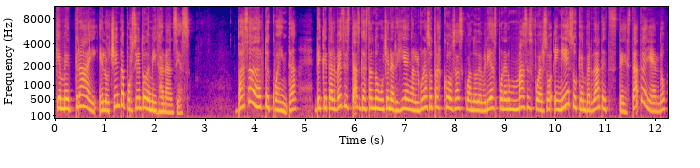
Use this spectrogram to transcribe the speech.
que me trae el 80% de mis ganancias? Vas a darte cuenta de que tal vez estás gastando mucha energía en algunas otras cosas cuando deberías poner más esfuerzo en eso que en verdad te, está trayendo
